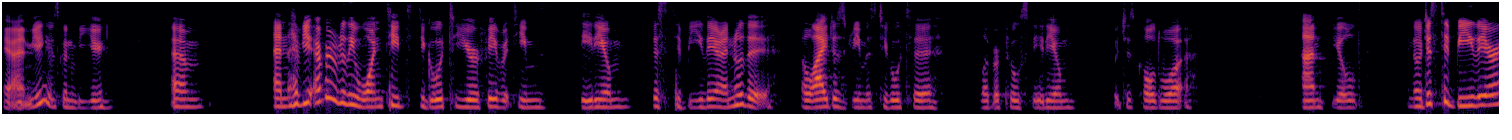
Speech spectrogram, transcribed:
Yeah, I knew it was going to be you. Um, and have you ever really wanted to go to your favourite team's stadium just to be there? I know that Elijah's dream is to go to Liverpool Stadium, which is called what? Anfield. You know, just to be there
